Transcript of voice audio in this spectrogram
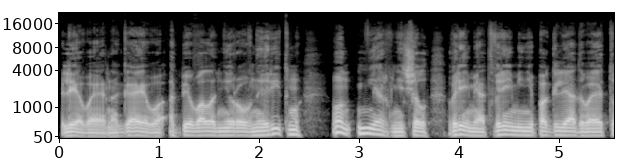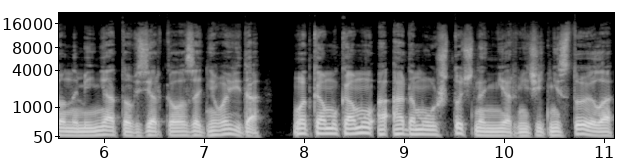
Левая нога его отбивала неровный ритм, он нервничал, время от времени поглядывая то на меня, то в зеркало заднего вида. Вот кому-кому, а Адаму уж точно нервничать не стоило,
